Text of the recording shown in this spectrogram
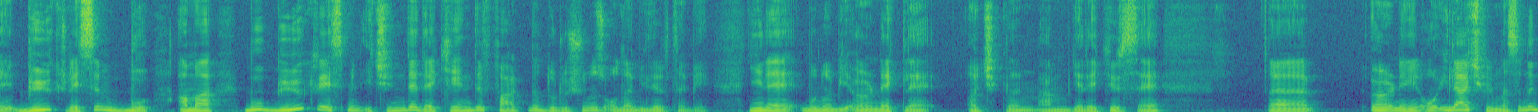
E, büyük resim bu ama bu büyük resmin içinde de kendi farklı duruşunuz olabilir tabii. Yine bunu bir örnekle açıklamam gerekirse e, örneğin o ilaç firmasının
